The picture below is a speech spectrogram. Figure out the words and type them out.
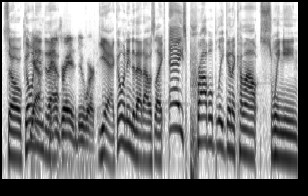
So going yeah, into that, man's ready to do work yeah, going into that, I was like, eh, he's probably going to come out swinging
